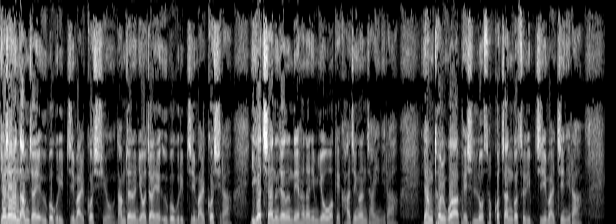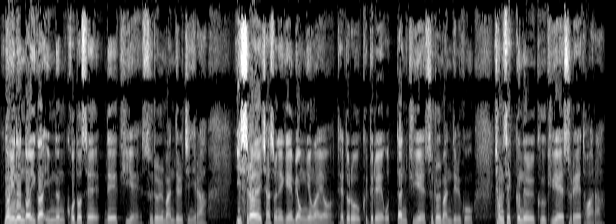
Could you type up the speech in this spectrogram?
여자는 남자의 의복을 입지 말 것이요 남자는 여자의 의복을 입지 말 것이라 이같이 하는 자는 내 하나님 여호와께 가증한 자이니라 양털과 배실로 섞어 짠 것을 입지 말지니라 너희는 너희가 입는 겉옷에 내 귀에 술을 만들지니라 이스라엘 자손에게 명령하여 되도록 그들의 옷단 귀에 술을 만들고 정색끈을 그 귀에 술에 더하라.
